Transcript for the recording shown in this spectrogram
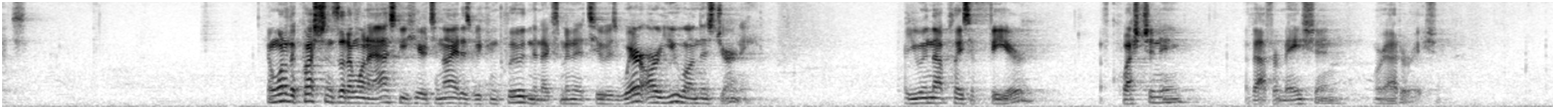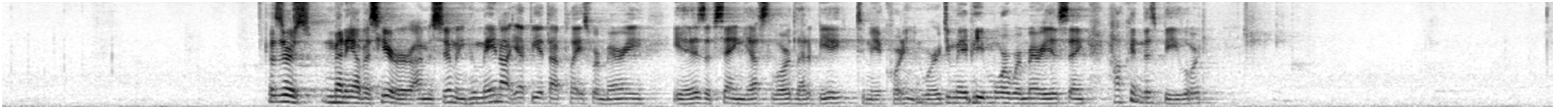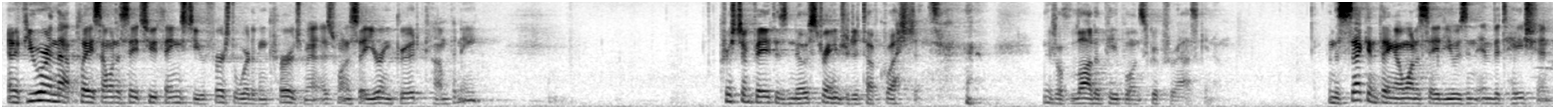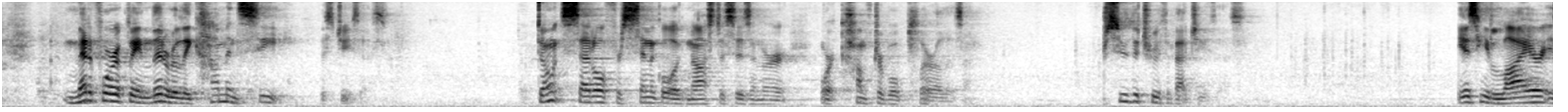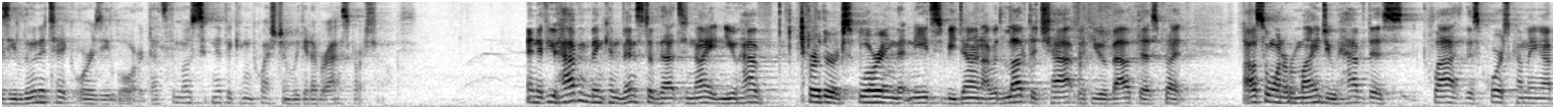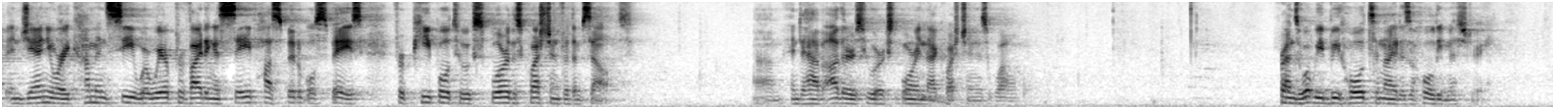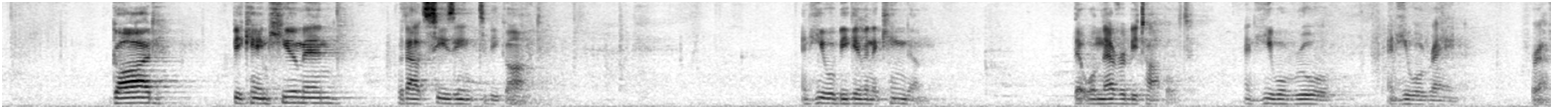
And one of the questions that I want to ask you here tonight as we conclude in the next minute or two is where are you on this journey? Are you in that place of fear, of questioning, of affirmation, or adoration? Because there's many of us here, I'm assuming, who may not yet be at that place where Mary is of saying, Yes, Lord, let it be to me according to your word. You may be more where Mary is saying, How can this be, Lord? And if you are in that place, I want to say two things to you. First, a word of encouragement. I just want to say you're in good company. Christian faith is no stranger to tough questions. There's a lot of people in Scripture asking them. And the second thing I want to say to you is an invitation. Metaphorically and literally, come and see this Jesus. Don't settle for cynical agnosticism or, or comfortable pluralism. Pursue the truth about Jesus. Is he liar? Is he lunatic? Or is he Lord? That's the most significant question we could ever ask ourselves. And if you haven't been convinced of that tonight and you have further exploring that needs to be done, I would love to chat with you about this. But I also want to remind you have this class, this course coming up in January. Come and see where we're providing a safe, hospitable space for people to explore this question for themselves um, and to have others who are exploring that question as well. Friends, what we behold tonight is a holy mystery. God became human without ceasing to be God. And he will be given a kingdom that will never be toppled. And he will rule and he will reign forever.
